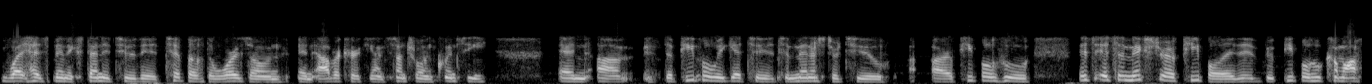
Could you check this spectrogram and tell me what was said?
what has been extended to the tip of the war zone in Albuquerque on Central and Quincy. And um, the people we get to, to minister to are people who it's it's a mixture of people. It, it, people who come off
